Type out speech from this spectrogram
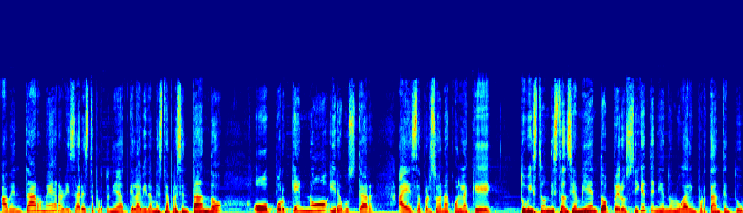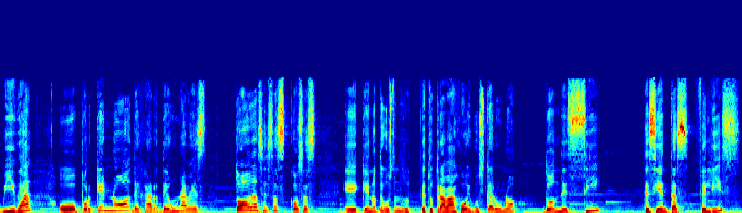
aventarme a realizar esta oportunidad que la vida me está presentando? ¿O por qué no ir a buscar a esa persona con la que tuviste un distanciamiento, pero sigue teniendo un lugar importante en tu vida? ¿O por qué no dejar de una vez todas esas cosas eh, que no te gustan de tu, de tu trabajo y buscar uno donde sí te sientas feliz?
